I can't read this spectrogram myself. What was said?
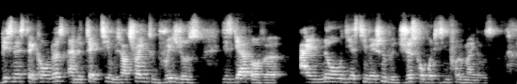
business stakeholders and the tech team, which are trying to bridge those this gap of uh, I know the estimation, but just for what is in front of my nose.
